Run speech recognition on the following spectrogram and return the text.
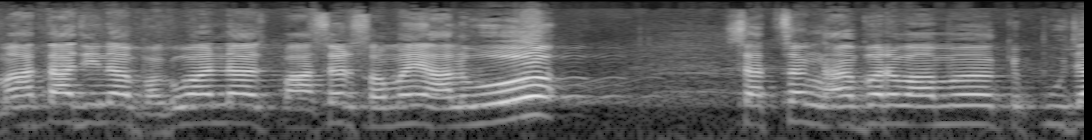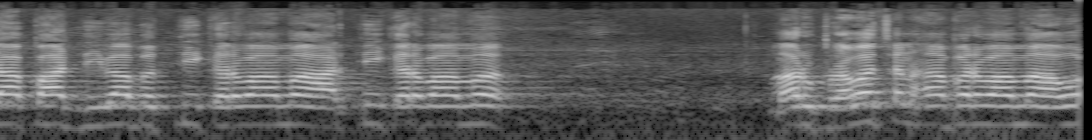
માતાજીના ભગવાનના પાછળ સમય હાલવો સત્સંગ સાંભળવામાં કે પૂજા પાઠ દીવાબત્તી કરવામાં, આરતી કરવામાં. મારું પ્રવચન સાંભળવામાં આવો,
